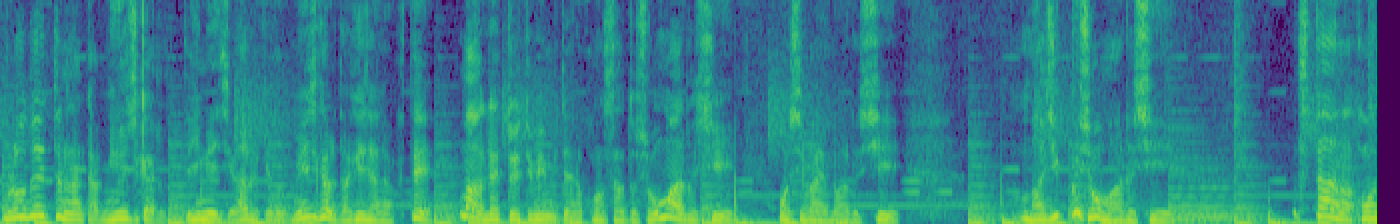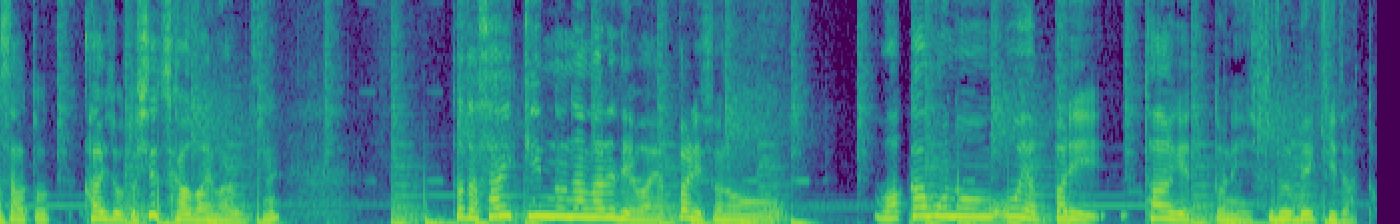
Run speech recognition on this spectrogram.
ブロードウェイってなんかミュージカルってイメージがあるけどミュージカルだけじゃなくてまあレッド・イット・ビーみたいなコンサートショーもあるしお芝居もあるしマジックショーもあるしスターがコンサート会場として使う場合もあるんですね。ただ最近の流れではやっぱりその若者をやっぱりターゲットにするべきだと。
